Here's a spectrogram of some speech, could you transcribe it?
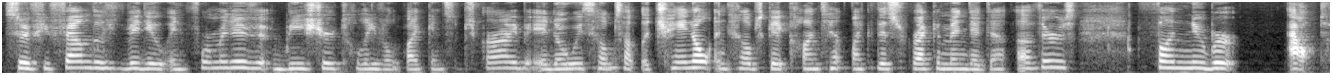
So if you found this video informative, be sure to leave a like and subscribe. It always helps out the channel and helps get content like this recommended to others. Fun Noober out.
